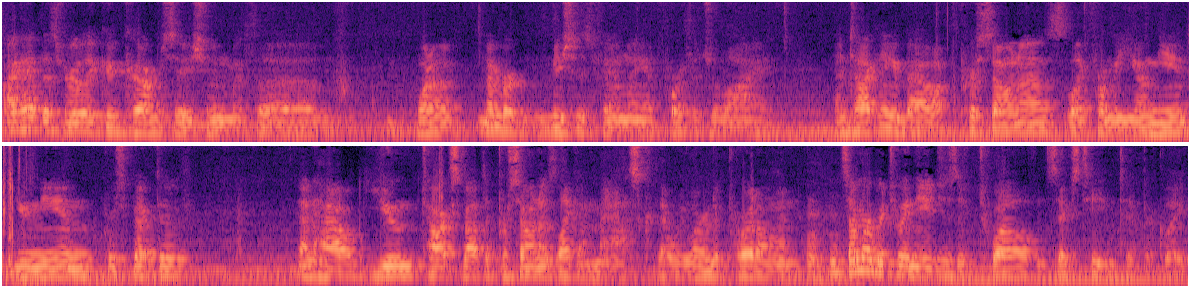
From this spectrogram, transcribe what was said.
I had this really good conversation with uh, one of member of Misha's family at Fourth of July, and talking about personas, like from a Jungian, Jungian perspective, and how Jung talks about the personas like a mask that we learn to put on somewhere between the ages of twelve and sixteen, typically.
